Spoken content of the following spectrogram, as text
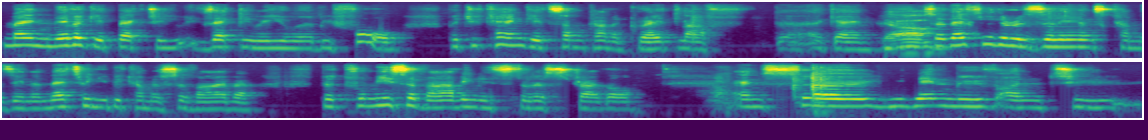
may never get back to exactly where you were before, but you can get some kind of great life uh, again. Yeah. So that's where the resilience comes in, and that's when you become a survivor. But for me, surviving is still a struggle. And so you then move on to,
